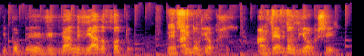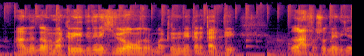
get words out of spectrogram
υπό δυνάμει διάδοχό του. Ε, αν τον σίγουρα. διώξεις. Αν Ε, δεν κοίταξε. τον διώξει, αν δεν τον απομακρύνει, γιατί δεν έχει λόγο να τον απομακρύνει, δεν έκανε κάτι λάθος ο Δένδια,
